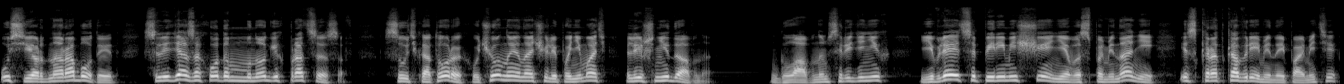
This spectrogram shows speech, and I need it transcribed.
усердно работает, следя за ходом многих процессов, суть которых ученые начали понимать лишь недавно. Главным среди них является перемещение воспоминаний из кратковременной памяти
